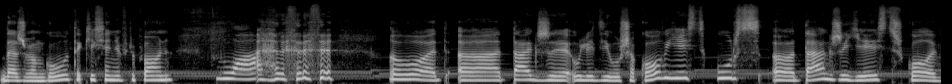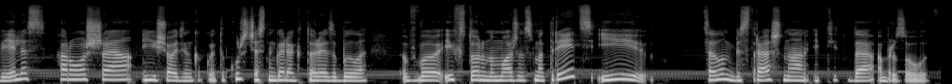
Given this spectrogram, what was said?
даже в МГУ таких я не припомню. Вау. Вот. А, также у Лидии Ушакова есть курс. А, также есть школа Велес хорошая. И еще один какой-то курс, честно говоря, который я забыла. В их сторону можно смотреть и в целом бесстрашно идти туда образовываться.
